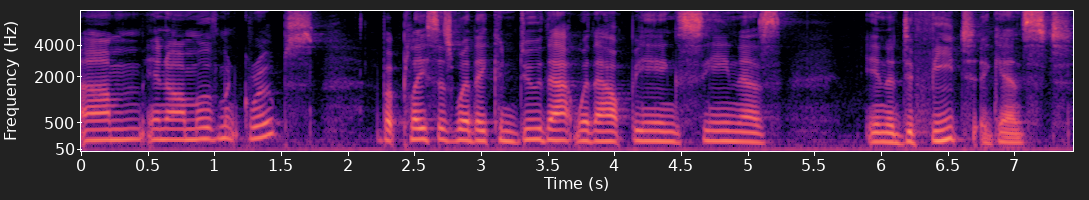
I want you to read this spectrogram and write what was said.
um, in our movement groups but places where they can do that without being seen as in a defeat against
